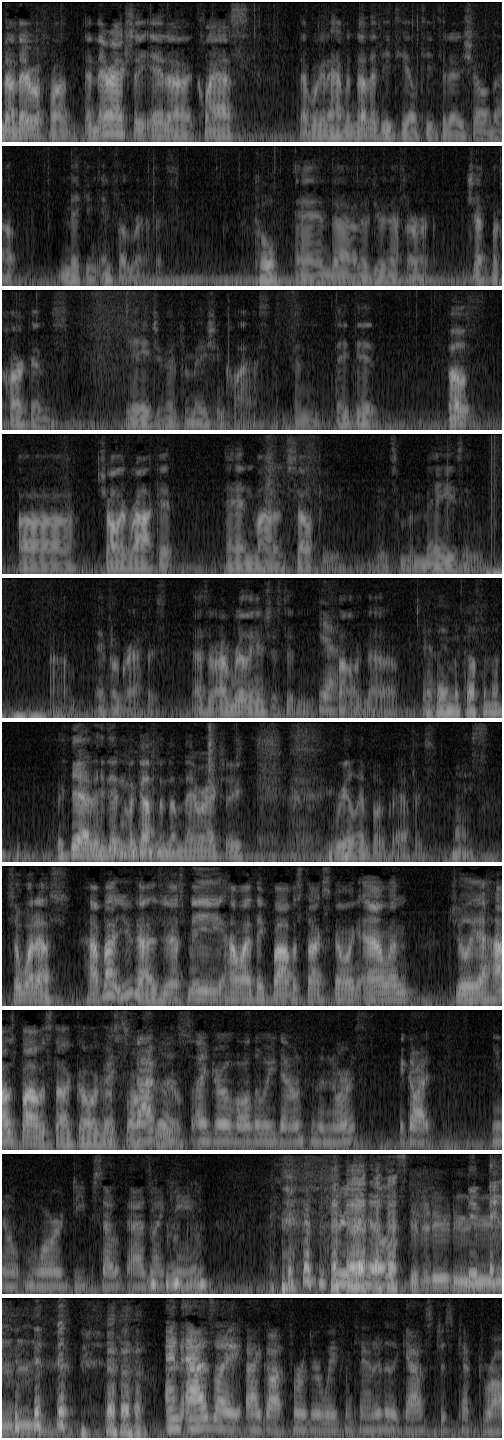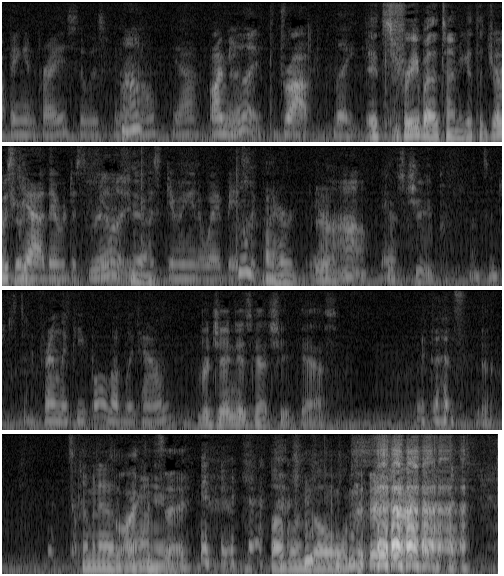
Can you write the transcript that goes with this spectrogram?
no, they were fun, and they're actually in a class that we're gonna have another DTLT today show about making infographics, cool. and uh, they're doing that for Jeff McClurken's The Age of Information class, and they did both uh, Charlie Rocket and Modern Selkie did some amazing um, infographics. That's I'm really interested in Yeah. following that up. Are they MacGuffin them? Yeah, they didn't MacGuffin them. They were actually real infographics. Nice. So what else? How about you guys? You asked me how I think Bavastock's going. Alan, Julia, how's Bavastock going thus It's far for you? fabulous. I drove all the way down from the north. It got, you know, more deep south as I came through the hills. And as I, I got further away from Canada, the gas just kept dropping in price. It was phenomenal. Yeah. I mean, Really? dropped like it's free by the time you get to it was. Georgia. Yeah, they were just Really? Yeah. just giving it away basically. I heard. Yeah. Wow, Yeah. It's cheap. that's interesting. Friendly people, lovely town. Virginia's got cheap gas. It does. Yeah. It's coming out That's of the all I ground can here. say. Bubbling gold.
